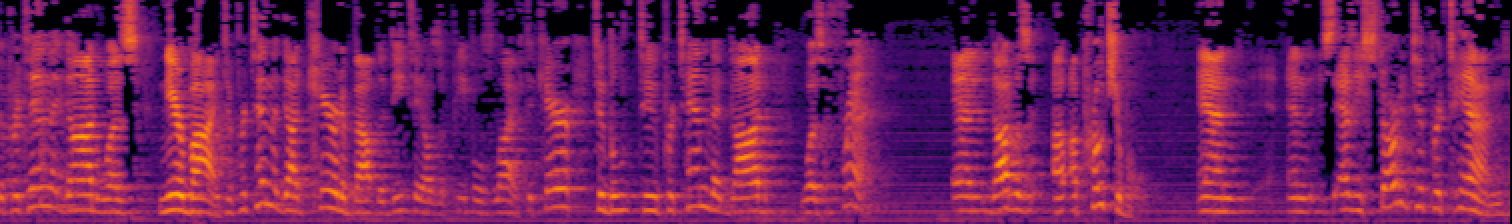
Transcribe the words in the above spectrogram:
to pretend that God was nearby, to pretend that God cared about the details of people's life, to care to to pretend that God was a friend, and God was uh, approachable, and and as he started to pretend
